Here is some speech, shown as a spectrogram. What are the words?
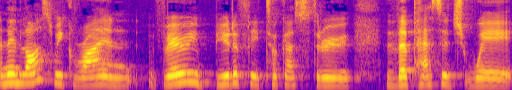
And then last week, Ryan very beautifully took us through the passage where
